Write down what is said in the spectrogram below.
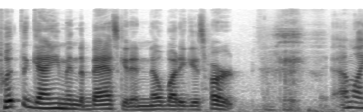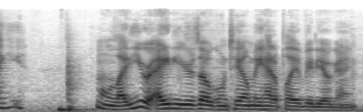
put the game in the basket, and nobody gets hurt. I'm like, come on, lady, you're 80 years old, gonna tell me how to play a video game?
